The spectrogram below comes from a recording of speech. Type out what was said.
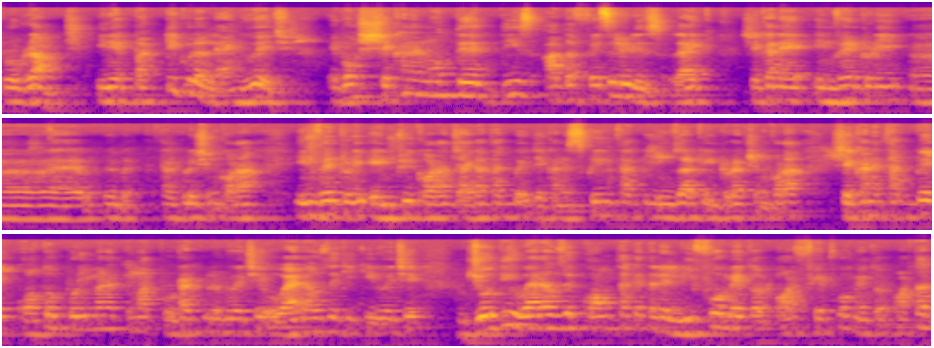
program in a particular language এবং সেখানের মধ্যে this are the facilities like সেখানে ইনভেন্টরি ক্যালকুলেশন করা ইনভেন্টরি এন্ট্রি করার জায়গা থাকবে, যেখানে স্ক্রিন থাকবে ইউজারকে ইন্ট্রোডাকশন করা, সেখানে থাকবে কত পরিমাণে তোমার প্রোডাক্টগুলো রয়েছে ওয়্যার হাউসে কী কী রয়েছে, যদি ওয়্যার হাউসে কম থাকে তাহলে LIFO method or FEFO method অর্থাৎ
